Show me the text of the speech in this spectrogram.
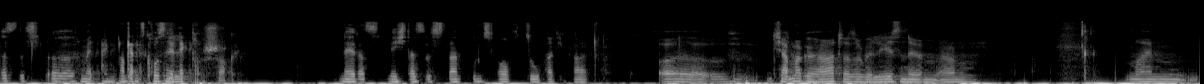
das ist, äh, Mit einem ganz großen Elektroschock. nee, das nicht. Das ist dann uns auch zu radikal. Äh, ich habe mal gehört, also gelesen im ähm, meinem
